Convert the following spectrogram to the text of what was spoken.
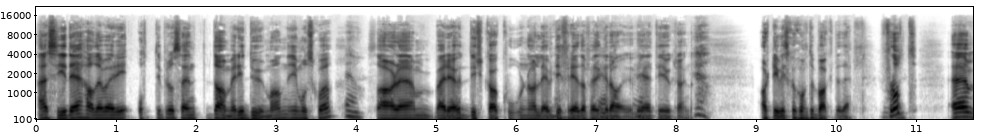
Jeg sier det. Hadde det vært 80% damer i Dumaen i Moskva, Ja. så har de bare dyrka korn og levd i fred og Ja, fred i Ukraina. Artig. Vi skal komme tilbake til det. Flott. Uh,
